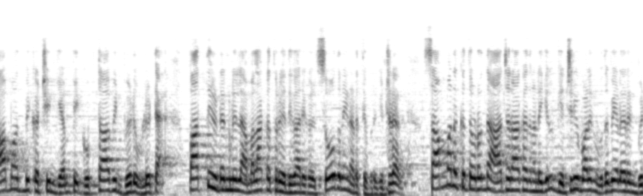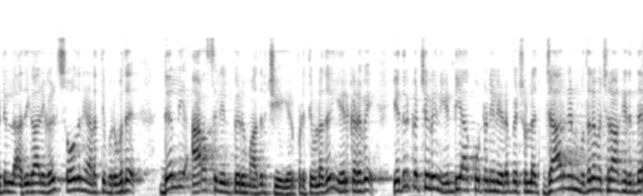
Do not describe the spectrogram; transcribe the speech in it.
ஆம் ஆத்மி கட்சியின் எம்பி குப்தாவின் வீடு உள்ளிட்ட பத்து இடங்களில் அமலாக்கத்துறை அதிகாரிகள் சோதனை நடத்தி வருகின்றனர். சம்மனுக்கு தொடர்ந்து ஆஜராகாத நிலையில் கெஜ்ரிவாலின் உதவியாளரின் வீட்டில் அதிகாரிகள் சோதனை நடத்தி வருவது என்பது டெல்லி அரசியலில் பெரும் அதிர்ச்சியை ஏற்படுத்தியுள்ளது. ஏற்கனவே எதிர்க்கட்சிகளின் இந்தியா கூட்டணியில் இடம்பெற்றுள்ள ஜார்க்கண்ட் முதலமைச்சராக இருந்த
